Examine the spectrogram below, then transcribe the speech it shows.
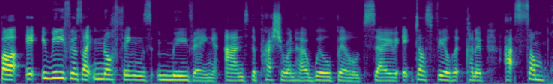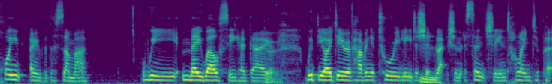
But it, it really feels like nothing's moving and the pressure on her will build. So it does feel that kind of at some point over the summer, we may well see her go with the idea of having a Tory leadership mm. election essentially in time to put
